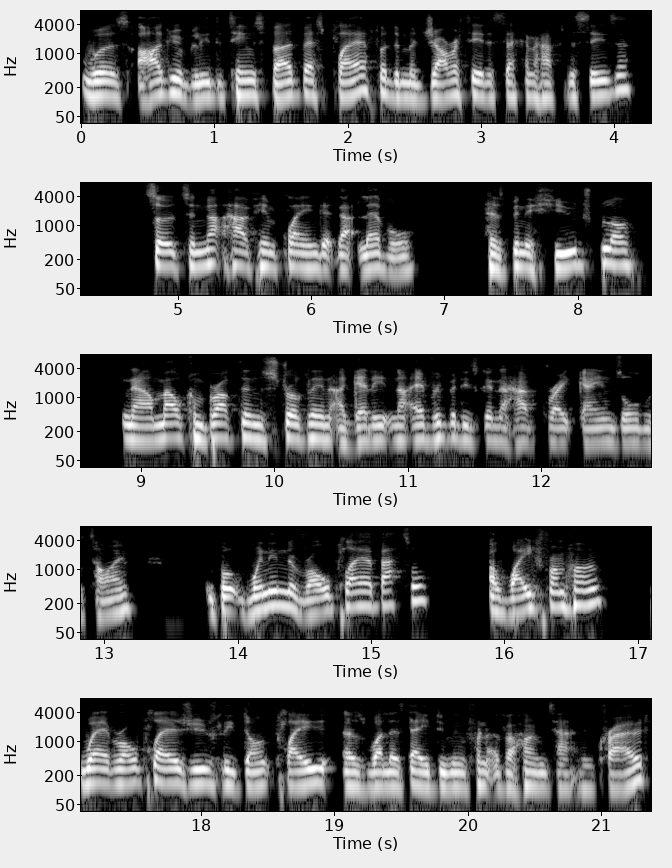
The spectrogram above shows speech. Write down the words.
was arguably the team's third best player for the majority of the second half of the season. So to not have him playing at that level has been a huge blow. Now, Malcolm Brogdon's struggling. I get it. Not everybody's going to have great games all the time, but winning the role player battle away from home, where role players usually don't play as well as they do in front of a hometown crowd,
